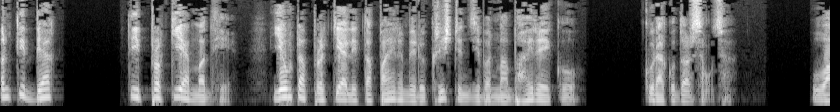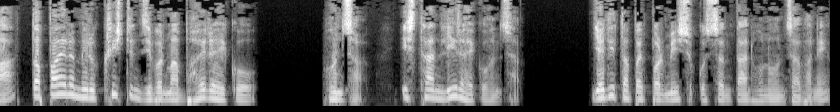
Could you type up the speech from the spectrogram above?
अनि ती व्यक्ति प्रक्रिया मध्ये एउटा प्रक्रियाले तपाईँ र मेरो क्रिस्चियन जीवनमा भइरहेको कुराको दर्शाउँछ। वा तपाईँ र मेरो क्रिस्चियन जीवनमा भइरहेको हुन्छ स्थान लिइरहेको हुन्छ। यदि तपाईँ परमेश्वरको सन्तान हुनुहुन्छ भने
